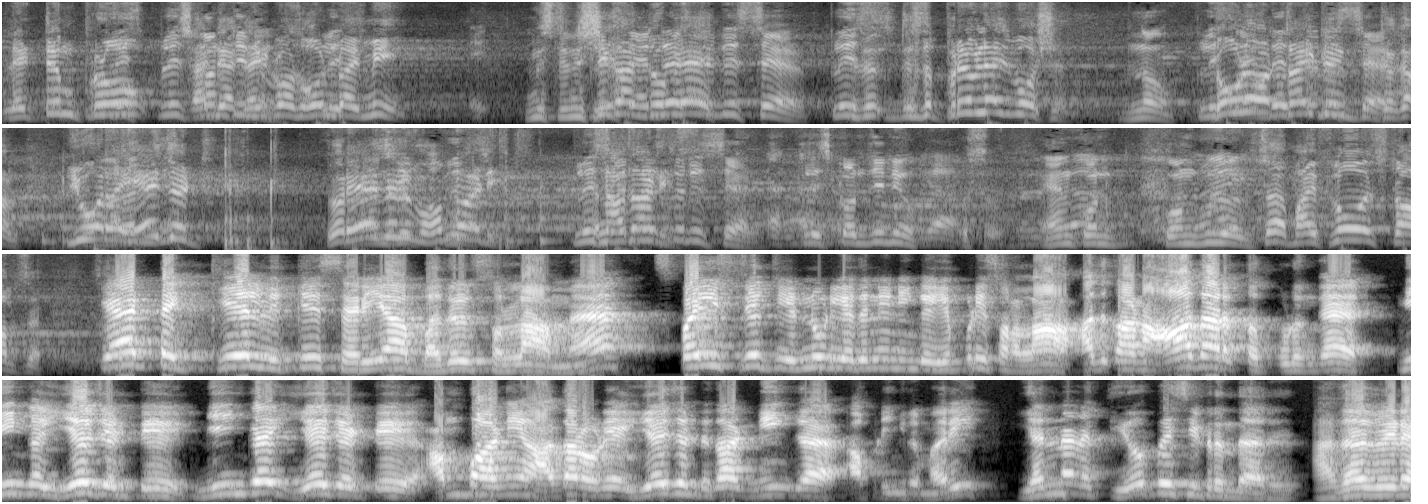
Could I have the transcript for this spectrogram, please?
let him prove Please, please that, that continue. it was owned by me. Please. Mr. Nishikant Dubey, this chair, please. This, this is a privilege motion. No, please Do not try to to come. You are an agent. You are an agent of Ambani Please this chair. Please continue. And con- conclude. Sir, my flow is stopped, sir. கேட்ட கேள்விக்கு சரியா பதில் சொல்லாம ஸ்பைஸ் ஜெட் என்னுடையதுன்னு நீங்க எப்படி சொல்லலாம் அதுக்கான ஆதாரத்தை கொடுங்க நீங்க ஏஜென்ட் நீங்க ஏஜென்ட் அம்பானி அதானுடைய ஏஜென்ட் தான் நீங்க அப்படிங்கிற மாதிரி என்னென்னத்தையோ பேசிட்டு இருந்தாரு அதை விட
